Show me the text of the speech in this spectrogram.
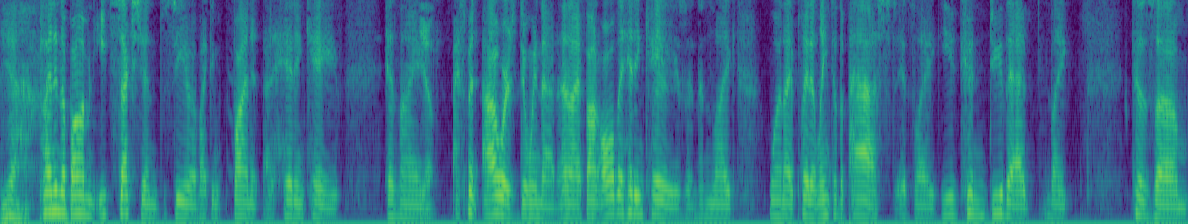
yeah, planting a bomb in each section to see if I can find a hidden cave. And like Yep. I spent hours doing that, and I found all the hidden caves. And then like when I played a Link to the Past, it's like you couldn't do that, like because um,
